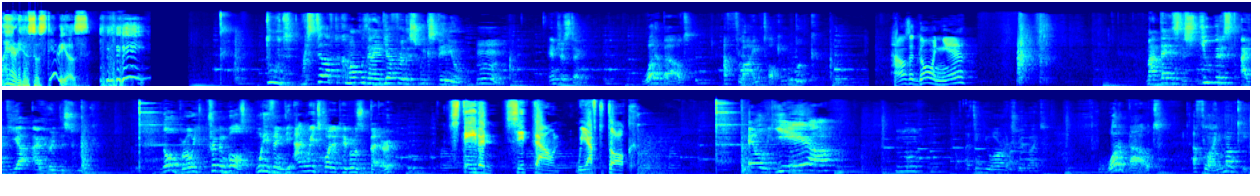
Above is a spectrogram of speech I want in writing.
Why are you so serious? Dude, we still have to come up with an idea for this week's video. Hmm, interesting. What about a flying talking book? How's it going, yeah? Man, that is the stupidest idea I heard this week. No, bro, you tripping balls. What do you think? The angry toilet paper was better? Steven, sit down. We have to talk. Hell yeah! Hmm, I think you are actually right. What about a flying monkey?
